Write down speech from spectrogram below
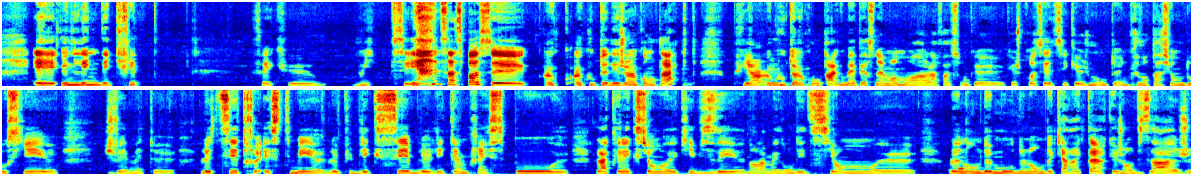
ait une ligne d'écrite. Fait que oui, ça se passe un, coup que tu as déjà un contact, puis un, coup mm. que tu as un contact, mais ben, personnellement, moi, la façon que, que je procède, c'est que je monte une présentation de dossier je vais mettre euh, le titre, estimer euh, le public cible, les thèmes principaux, euh, la collection qui est visée dans la maison d'édition, le nombre de mots, le nombre de caractères que j'envisage,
